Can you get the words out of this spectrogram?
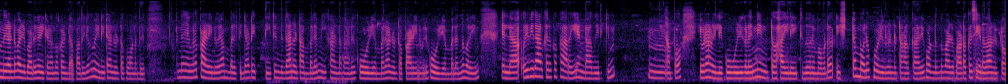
ഒന്ന് രണ്ട് വഴിപാട് കഴിക്കണം എന്നൊക്കെ ഉണ്ട്. അപ്പോൾ അതിനൊക്കെ വേണ്ടിയിട്ടാണ് കേട്ടോ പോണത്. അപ്പം ഞങ്ങൾ പഴയനൂർ അമ്പലത്തിന്റെ അവിടെ എത്തിയിട്ടുണ്ട്. ഇതാണ് കേട്ടോ അമ്പലം. ഈ കാണുന്നതാണ് കോഴിയമ്പലമാണ് കേട്ടോ. പഴയനൂർ കോഴിയമ്പലം എന്ന് പറയും. എല്ലാ ഒരുവിധ ആൾക്കാർക്കൊക്കെ അറിയുണ്ടാവുമായിരിക്കും. അപ്പോൾ ഇവിടെ ആണില്ലേ കോഴികൾ തന്നെയാണ് കേട്ടോ ഹൈലൈറ്റ് എന്ന് പറയുമ്പോൾ അവിടെ ഇഷ്ടം പോലെ കോഴികളുണ്ട് കേട്ടോ ആൾക്കാർ കൊണ്ടുവന്ന് വഴിപാടൊക്കെ ചെയ്യണതാണ് കേട്ടോ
